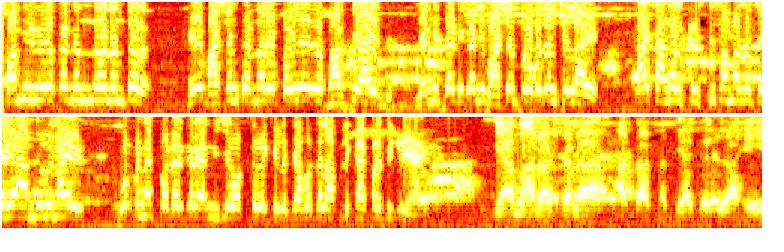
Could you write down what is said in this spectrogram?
स्वामी विवेकानंद नंतर हे भाषण करणारे पहिले भारतीय आहेत ज्यांनी त्या ठिकाणी भाषण प्रबोधन केलं आहे. काय सांगाल? ख्रिस्ती समाजाचं हे आंदोलन आहे. गोपीनाथ पडळकर यांनी जे वक्तव्य केलं त्याबद्दल आपली काय प्रतिक्रिया आहे? या महाराष्ट्राला आता सध्या गरज आहे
